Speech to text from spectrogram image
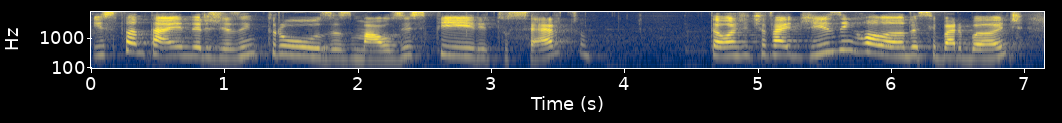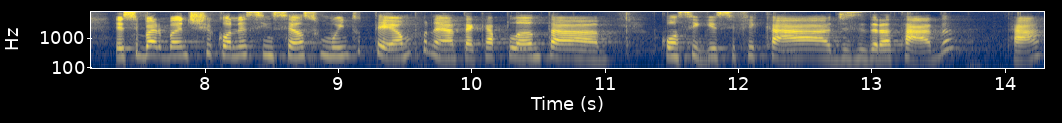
espantar energias intrusas, maus espíritos, certo? Então a gente vai desenrolando esse barbante. Esse barbante ficou nesse incenso muito tempo, né? Até que a planta conseguisse ficar desidratada, tá?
